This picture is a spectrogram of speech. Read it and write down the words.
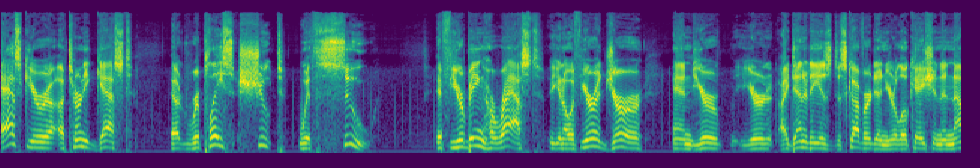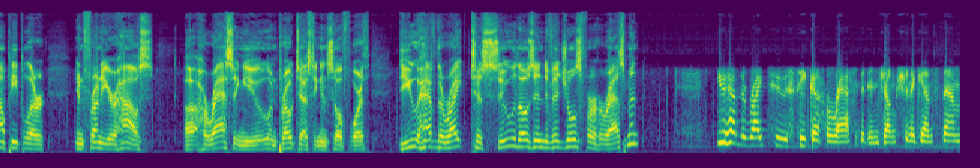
ask your uh, attorney guest uh, replace shoot with sue. If you're being harassed, you know, if you're a juror and your your identity is discovered and your location, and now people are in front of your house uh, harassing you and protesting and so forth, do you have the right to sue those individuals for harassment? You have the right to seek a harassment injunction against them,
